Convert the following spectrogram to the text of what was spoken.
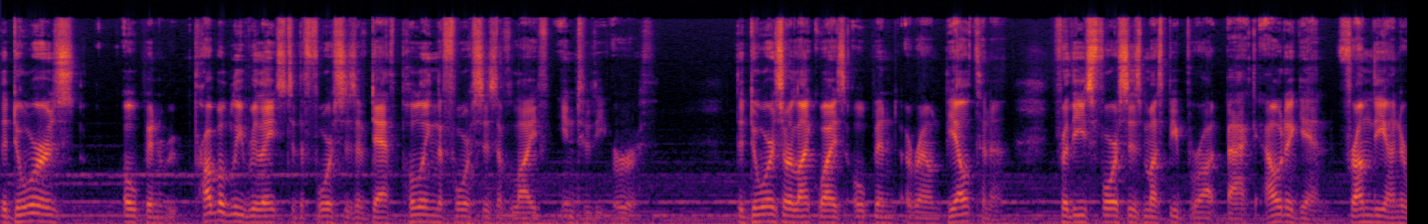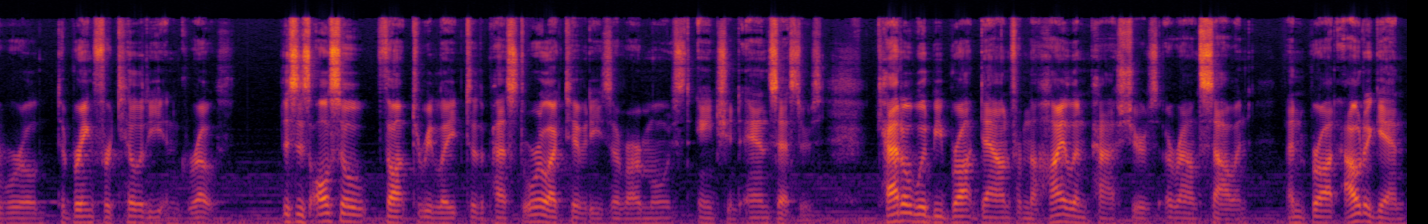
The doors open probably relates to the forces of death pulling the forces of life into the earth. The doors are likewise opened around Bealtaine, for these forces must be brought back out again from the underworld to bring fertility and growth. This is also thought to relate to the pastoral activities of our most ancient ancestors. Cattle would be brought down from the highland pastures around Samhain and brought out again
